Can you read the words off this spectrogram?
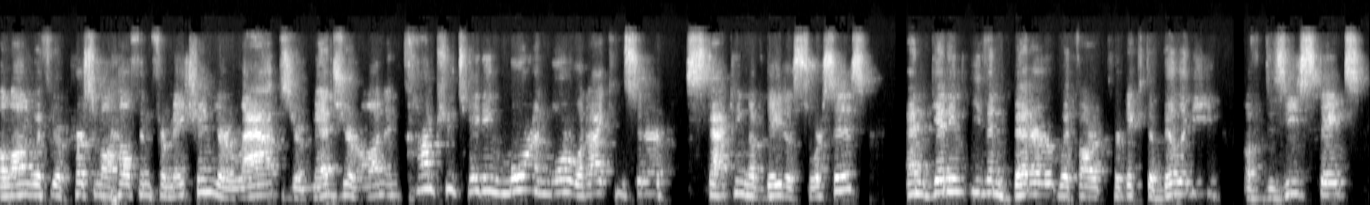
along with your personal health information, your labs, your meds you're on, and computating more and more what I consider stacking of data sources and getting even better with our predictability of disease states,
